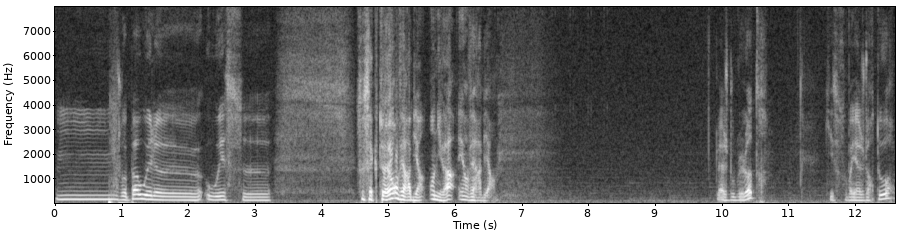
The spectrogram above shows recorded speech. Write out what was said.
Hmm, je vois pas où est le où est ce ce secteur, on verra bien. On y va et on verra bien. Là je double l'autre qui est sur son voyage de retour.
